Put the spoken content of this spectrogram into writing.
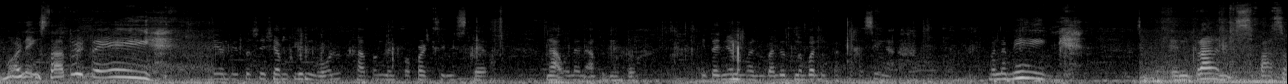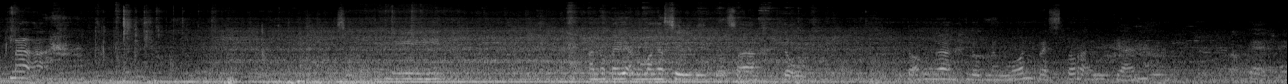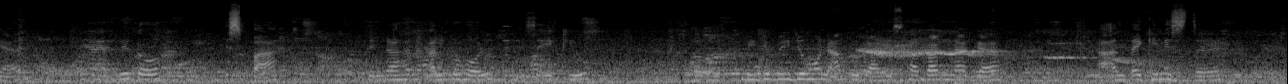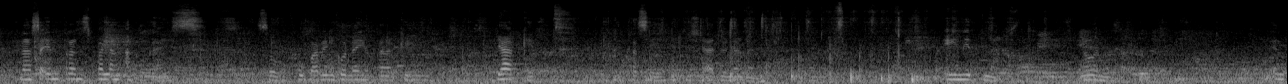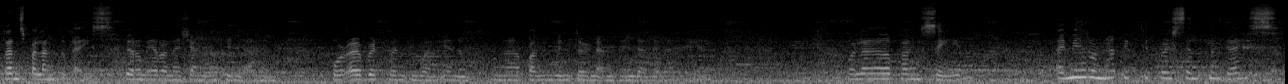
Good morning, Saturday! Ngayon dito sa Champlain Mall, habang nagpa-park si Mister, nauna na ako dito. Kita nyo naman, balot na balot ako kasi nga, malamig. Entrance, pasok na. So, may, ano kaya ang mga sale dito sa loob? Ito ang uh, loob ng mall, restaurant, yan. Okay. Ayan, dito, spa, tindahan ng alcohol sa AQ. So, video-video muna ako guys habang nag aantay kay Mister. Nasa entrance pa lang ako guys. So, hubarin ko na yung aking jacket kasi masyado na ano. Mainit na. Yun. Entrance pa lang to guys. Pero meron na siyang tindahan. Forever 21. Yan o. Mga pang winter na ang tinda nila. Wala pang sale. Ay, meron na. 50% na guys.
